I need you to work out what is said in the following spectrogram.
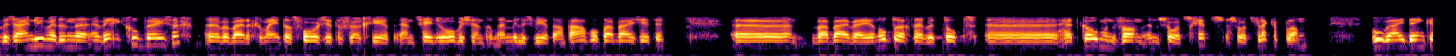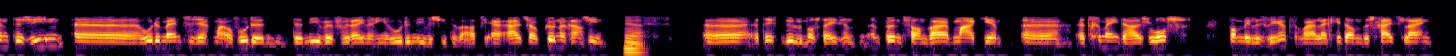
we zijn nu met een, een werkgroep bezig, uh, waarbij de gemeente als voorzitter fungeert en het Senior Hobbycentrum en Millesweert aan tafel daarbij zitten. Uh, waarbij wij een opdracht hebben tot het komen van een soort schets, een soort vlekkenplan. Hoe wij denken te zien hoe de mensen, zeg maar, of hoe de, de nieuwe verenigingen, hoe de nieuwe situatie eruit zou kunnen gaan zien. Ja. het is natuurlijk nog steeds een, een punt van waar maak je het gemeentehuis los van Millesweert? Waar leg je dan de scheidslijn?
